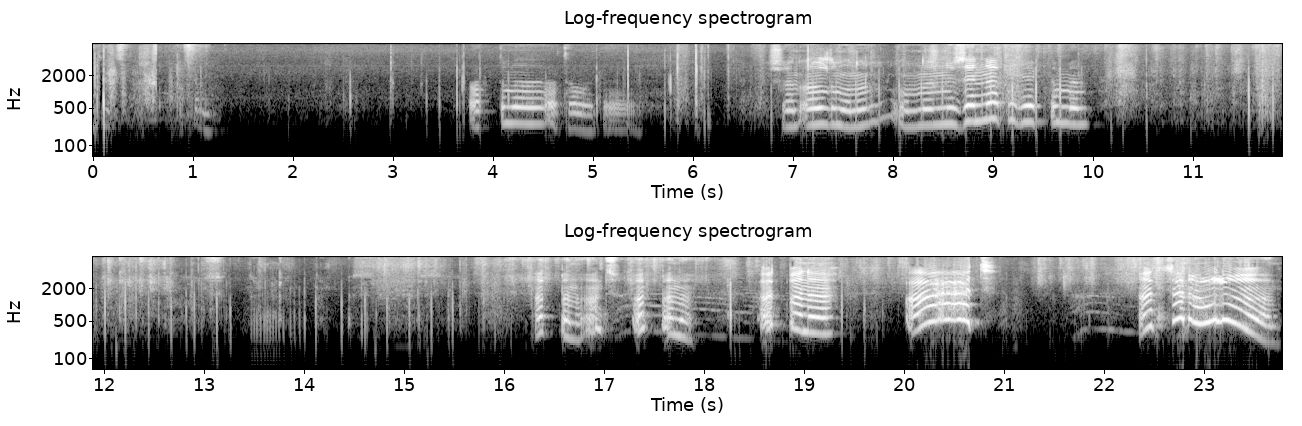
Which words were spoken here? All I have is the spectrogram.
Çek. Tamam. Attı mı? Atamadı. Şu an aldım onu. Onların üzerine atacaktım ben. At bana at. At bana. At bana. At. Atsana oğlum.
